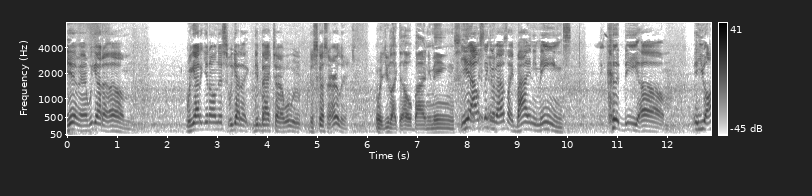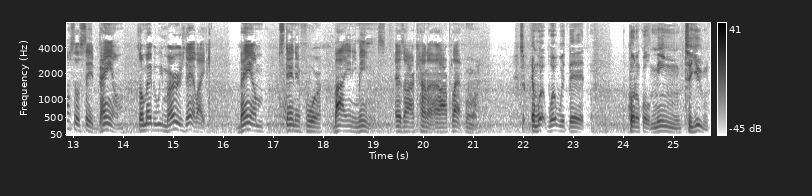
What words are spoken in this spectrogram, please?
Yeah, man, we gotta um, we gotta get on this. We gotta get back to what we were discussing earlier. Would you like the whole by any means? Yeah, I was thinking about. I was like, by any means, it could be. Um, and you also said BAM, so maybe we merge that, like BAM standing for by any means as our kind of our platform. So, and what, what would that quote unquote mean to you?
